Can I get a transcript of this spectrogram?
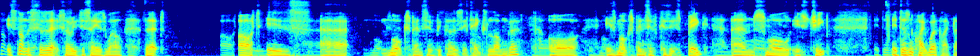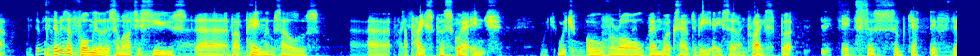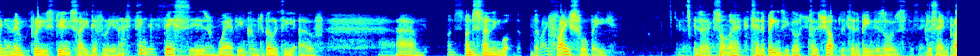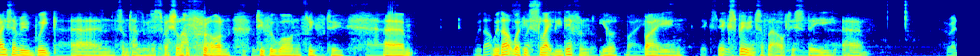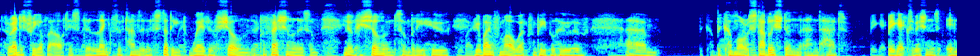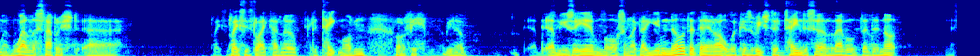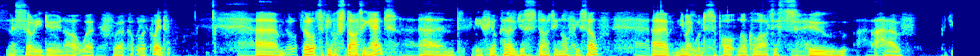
it's not necessarily to say as well that art is uh, more expensive because it takes longer, or is more expensive because it's big and small is cheap. It doesn't quite work like that. There is a formula that some artists use uh, about paying themselves uh, a price per square inch, which overall then works out to be a certain price. But it's a subjective thing, and everybody's doing it slightly differently. And I think this is where the uncomfortability of um, understanding what the price will be. You know, it's not like a tin of beans. You go to the shop, the tin of beans is always the same price every week, and sometimes there's a special offer on two for one, three for two. Um, with artwork, it's slightly different. You're buying the experience of that artist, the um, hereditary of that artist, the length of time that they've studied, where they've shown, the professionalism. You know, if you've shown somebody who, if you're buying from artwork from people who have um, become more established and, and had big exhibitions in well-established uh, places like, I don't know, the Tate Modern, or if you, you know, a museum or something like that, you know that their artwork has reached, attained a certain level, that they're not necessarily doing artwork for a couple of quid. Um, there are lots of people starting out, and if you're kind of just starting off yourself, uh, you might want to support local artists who have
